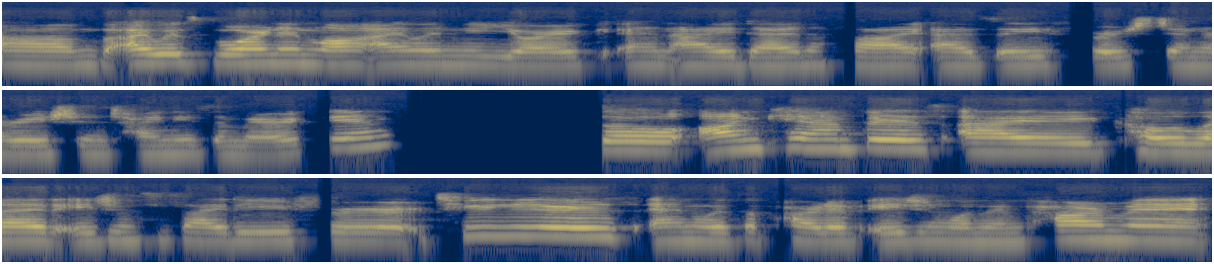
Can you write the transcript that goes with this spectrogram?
Um, but I was born in Long Island, New York, and I identify as a first generation Chinese American. So on campus, I co led Asian Society for two years and was a part of Asian Women Empowerment.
